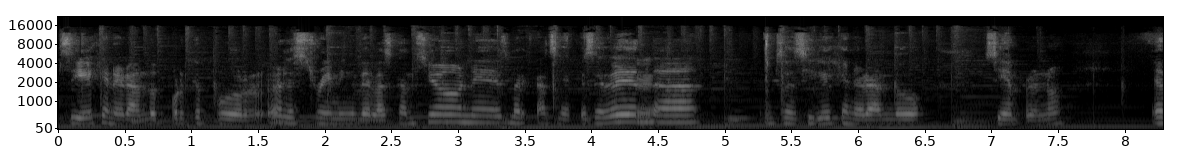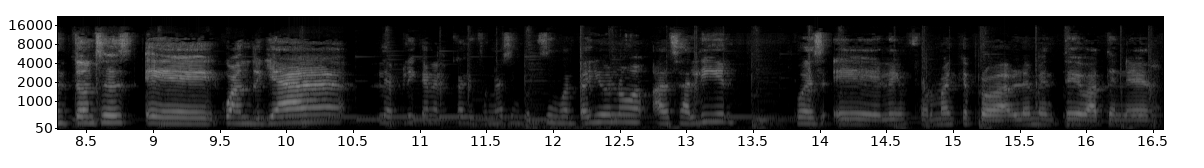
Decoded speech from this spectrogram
sigue generando porque por el streaming de las canciones, mercancía que se venda, o sea, sigue generando siempre, ¿no? Entonces, eh, cuando ya le aplican el California 5051 al salir, pues eh, le informan que probablemente va a tener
